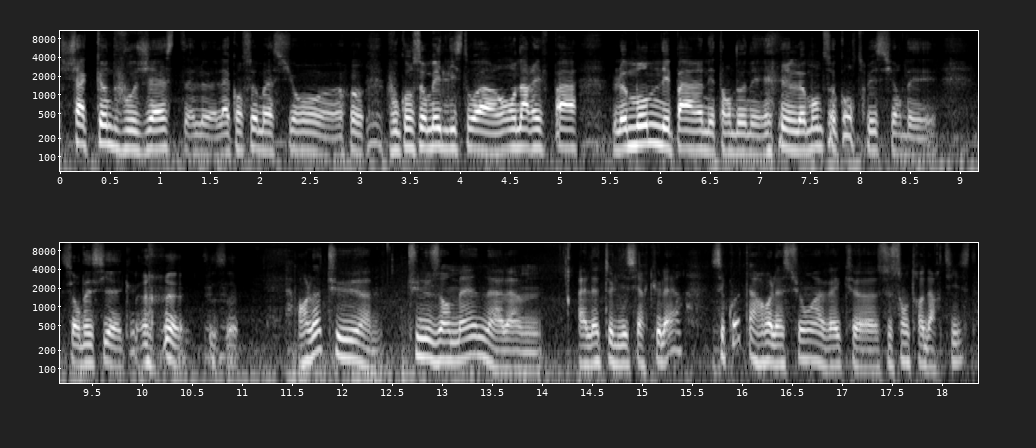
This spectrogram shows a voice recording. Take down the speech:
chacun de vos gestes, la consommation, vous consommez de l'histoire. On n'arrive pas. Le monde n'est pas un étant donné. Le monde se construit sur des, siècles. ça. Alors là, tu nous emmènes à la- à l'atelier circulaire. C'est quoi ta relation avec euh, ce centre d'artistes?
